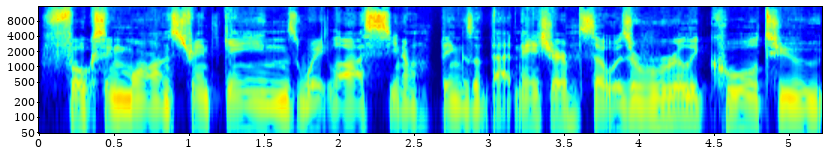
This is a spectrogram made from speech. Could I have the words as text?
focusing more on strength gains, weight loss, you know, things of that nature. So it was really cool to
